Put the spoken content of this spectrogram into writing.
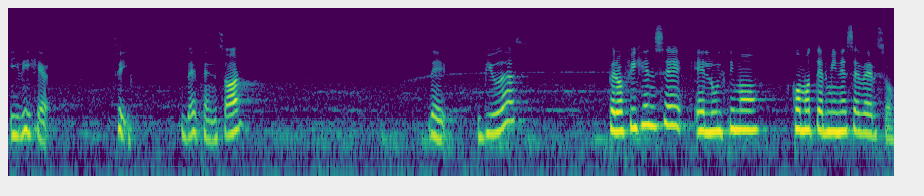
Y dije, Sí, defensor de viudas. Pero fíjense el último, cómo termina ese verso.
